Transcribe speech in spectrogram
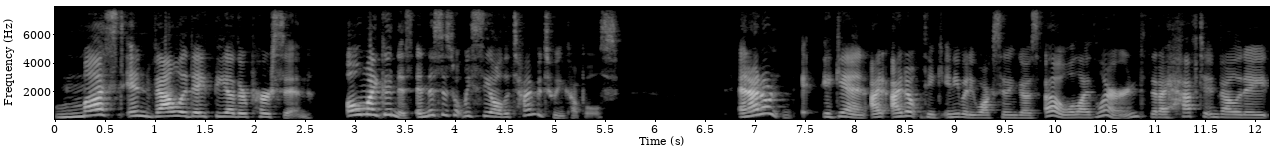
must invalidate the other person. Oh my goodness. And this is what we see all the time between couples. And I don't, again, I, I don't think anybody walks in and goes, oh, well, I've learned that I have to invalidate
